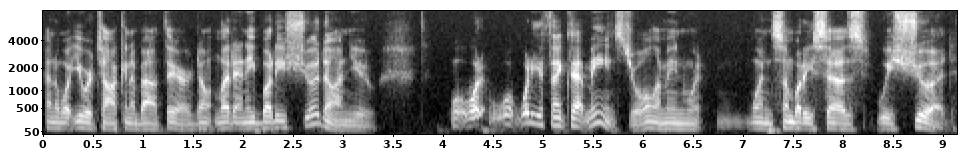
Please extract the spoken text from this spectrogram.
kind of what you were talking about there. Don't let anybody should on you what, what, what do you think that means, Joel? I mean, when, when somebody says we should,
